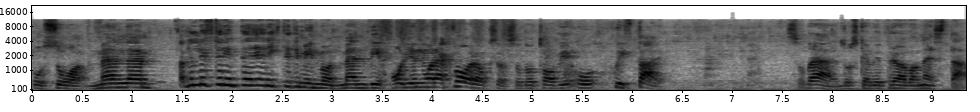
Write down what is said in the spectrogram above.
och så. Men eh, ja, den lyfter inte riktigt i min mun. Men vi har ju några kvar också så då tar vi och skiftar. Sådär, då ska vi pröva nästa.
